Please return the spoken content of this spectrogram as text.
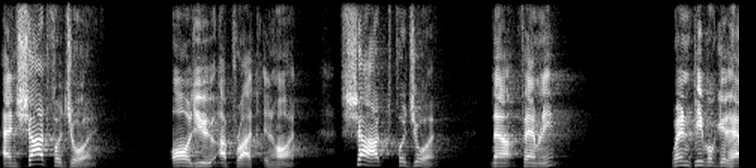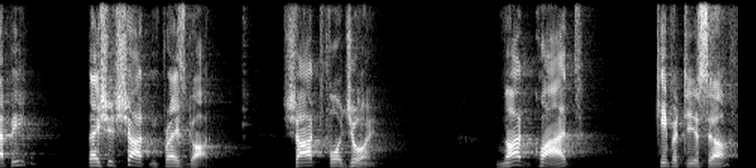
and shout for joy, all you upright in heart. Shout for joy. Now, family, when people get happy, they should shout and praise God. Shout for joy. Not quiet, keep it to yourself,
